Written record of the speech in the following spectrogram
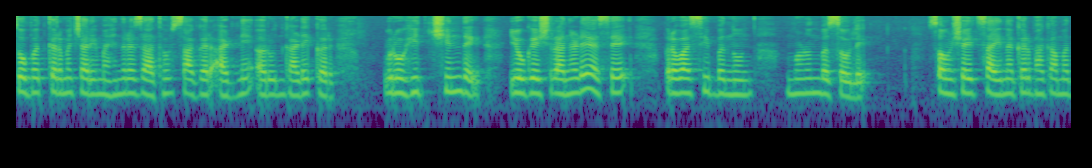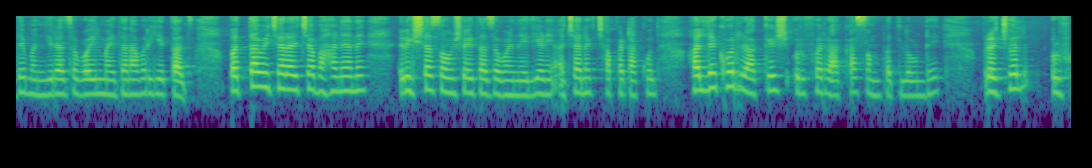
सोबत कर्मचारी महेंद्र जाधव सागर आडणे अरुण गाडेकर रोहित शिंदे योगेश रानडे असे प्रवासी बनून म्हणून बसवले. संशयित साईनगर भागामध्ये मंदिराजवळील मैदानावर येताच पत्ता विचारायच्या बहाण्याने रिक्षा संशयिताजवळ नेली आणि अचानक छापा टाकून हल्लेखोर राकेश उर्फ राका संपत लोंढे प्रज्वल उर्फ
